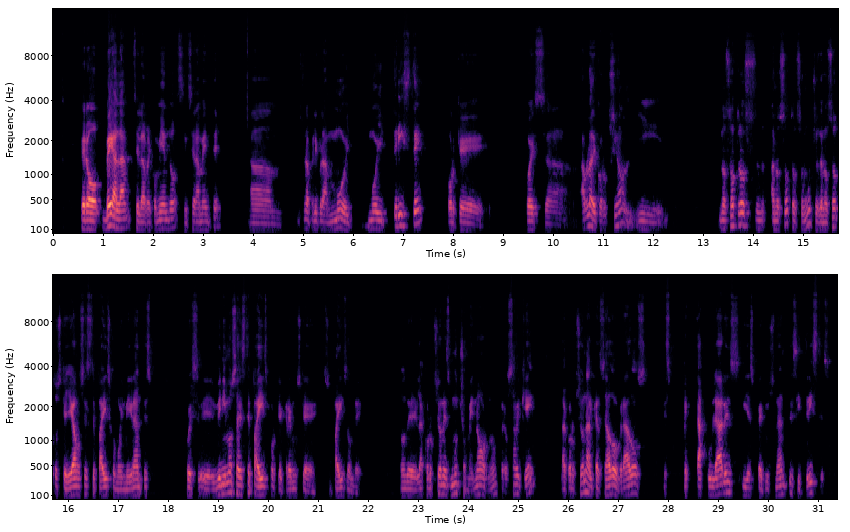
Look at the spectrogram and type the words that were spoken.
Pero véala, se la recomiendo, sinceramente. Es una película muy, muy triste porque, pues, uh, habla de corrupción y nosotros, a nosotros, o muchos de nosotros que llegamos a este país como inmigrantes, pues eh, vinimos a este país porque creemos que es un país donde, donde la corrupción es mucho menor, ¿no? Pero ¿sabe qué? La corrupción ha alcanzado grados espectaculares y espeluznantes y tristes.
